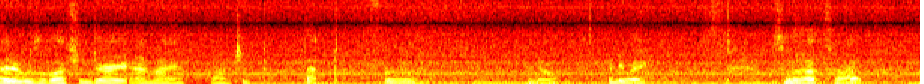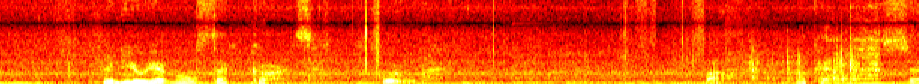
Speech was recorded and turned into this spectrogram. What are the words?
and it was a legendary, and I wanted that for, you know, anyway. So that's that. And here we have a whole stack of cards. Whoa. Wow. Okay, so.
